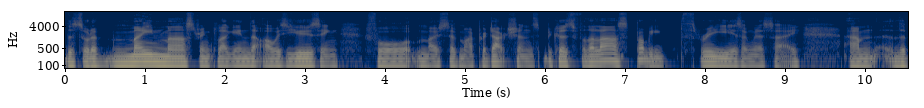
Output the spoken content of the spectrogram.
the sort of main mastering plugin that I was using for most of my productions because for the last probably three years, I'm going to say, um, the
